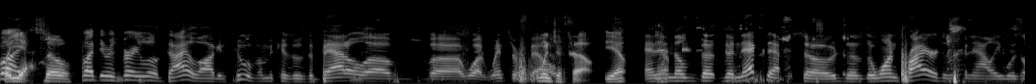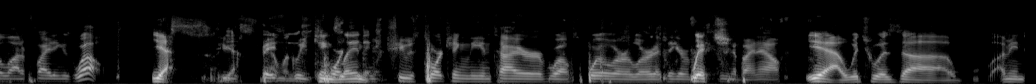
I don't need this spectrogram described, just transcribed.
but, but, yeah, so but there was very little dialogue in two of them because it was the battle of uh, what Winterfell. Winterfell. Yep. And yep. then the, the the next episode, the the one prior to the finale, was a lot of fighting as well. Yes. She yes. basically King's torching, Landing. She was torching the entire. Well, spoiler alert. I think everybody's which, seen it by now. Yeah, which was. uh I mean,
